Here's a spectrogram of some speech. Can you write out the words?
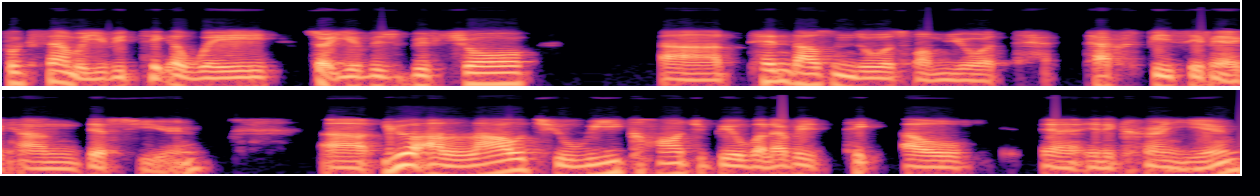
for example, if you take away, sorry, if you withdraw uh, $10,000 from your tax-free saving account this year, uh, you are allowed to recontribute whatever you take out uh, in the current year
